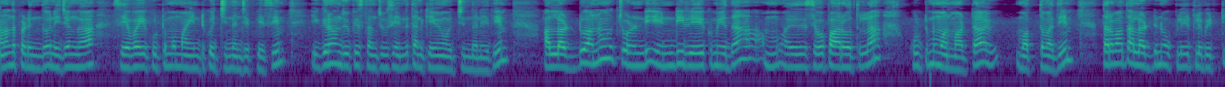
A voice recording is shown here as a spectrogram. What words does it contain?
ఆనందపడిందో నిజంగా సేవయ్య కుటుంబం మా ఇంటికి వచ్చిందని చెప్పేసి విగ్రహం చూపిస్తాను చూసేయండి తనకి ఏమేమి వచ్చిందనేది. ఆ లడ్డు అను చూడండి ఎండి రేకు మీద శివపార్వతుల కుటుంబం అనమాట మొత్తం అది. తర్వాత ఆ లడ్డుని ఒక ప్లేట్లో పెట్టి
